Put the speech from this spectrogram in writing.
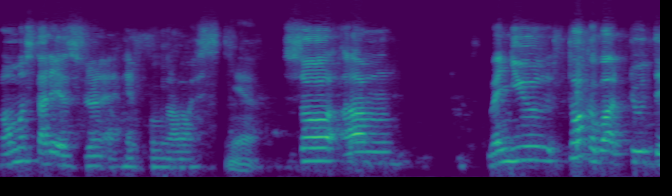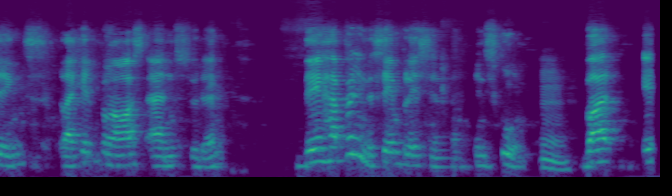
Normal study as student and head pengawas. Yeah. So um, when you talk about two things like head pengawas and student, they happen in the same place in, in school, Mm, but it's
